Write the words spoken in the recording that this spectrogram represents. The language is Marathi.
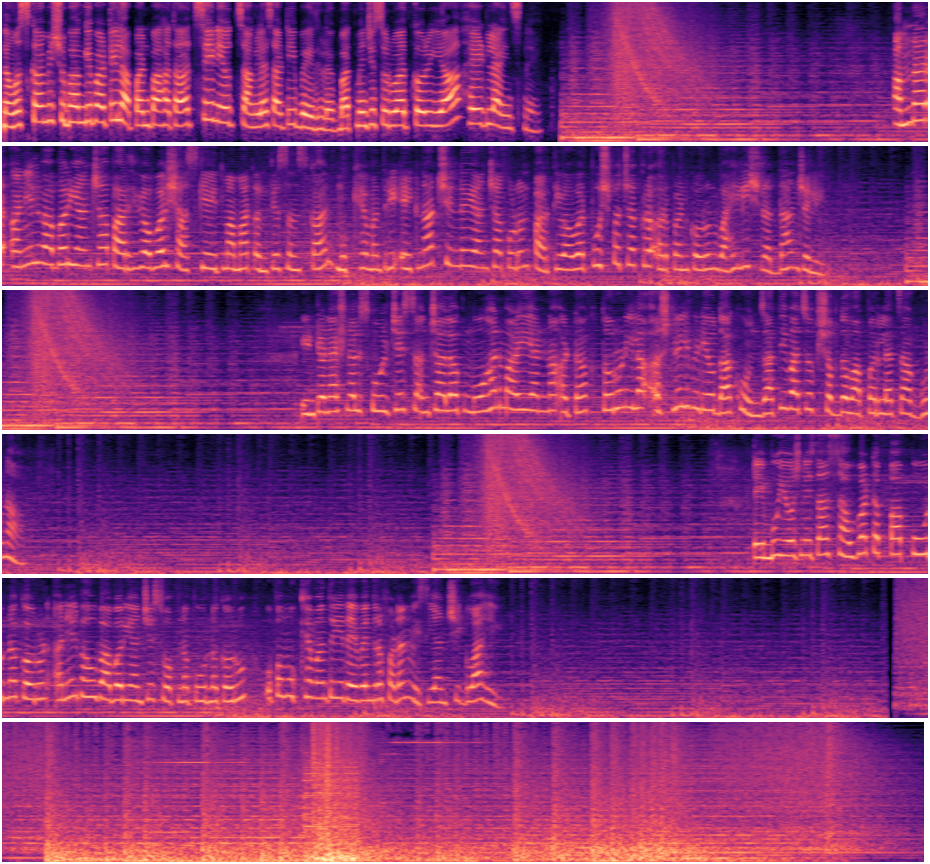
नमस्कार मी शुभांगी पाटील. आपण पाहत आहात सी न्यूज चांगल्यासाठी बेधडक. बातमीची सुरुवात करूया हेडलाईन्सने. आमदार अनिल बाबर यांच्या पार्थिवावर शासकीय इतमामात अंत्यसंस्कार. मुख्यमंत्री एकनाथ शिंदे यांच्याकडून पार्थिवावर पुष्पचक्र अर्पण करून वाहिली श्रद्धांजली. इंटरनॅशनल स्कूलचे संचालक मोहन माळी यांना अटक. तरुणीला अश्लील व्हिडिओ दाखवून जातीवाचक शब्द वापरल्याचा गुन्हा. टेंबू योजनेचा सहावा टप्पा पूर्ण करून अनिल भाऊ बाबर यांचे स्वप्न पूर्ण करू उपमुख्यमंत्री देवेंद्र फडणवीस यांची ग्वाही.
